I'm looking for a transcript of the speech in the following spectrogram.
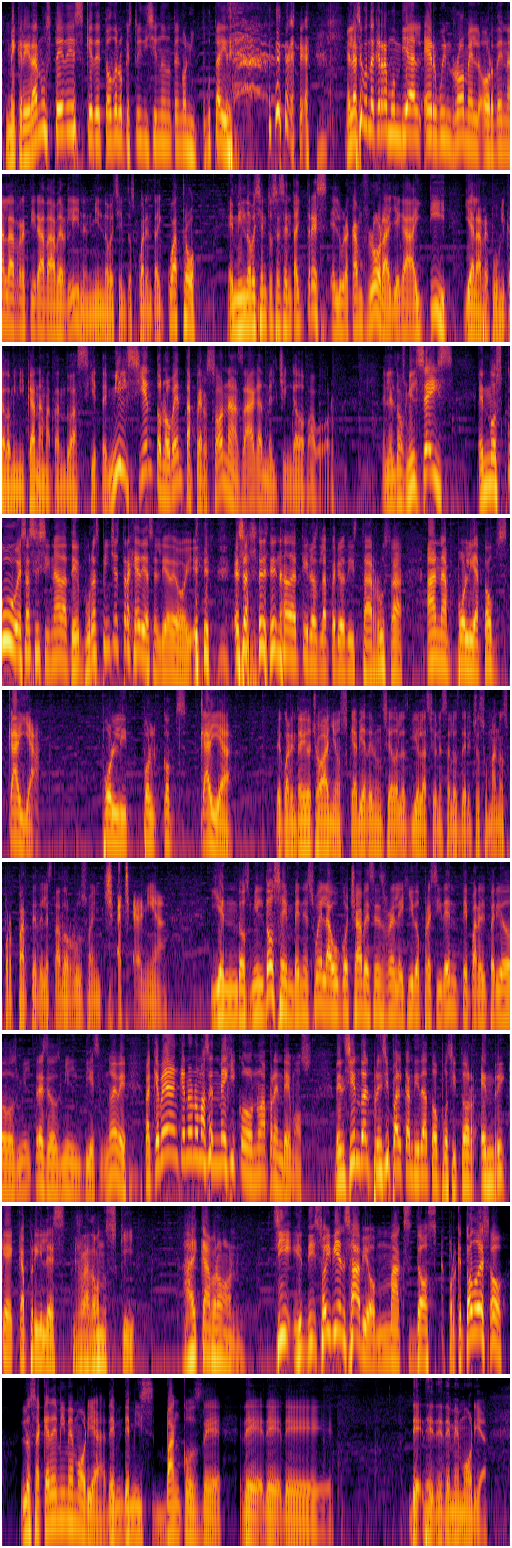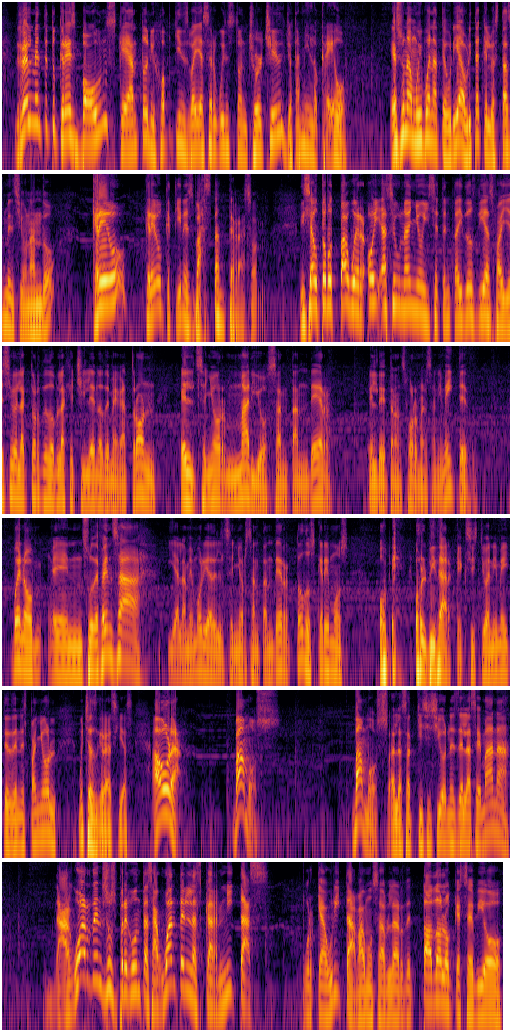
¿Me creerán ustedes que de todo lo que estoy diciendo no tengo ni puta idea? en la Segunda Guerra Mundial, Erwin Rommel ordena la retirada a Berlín en 1944. En 1963, el huracán Flora llega a Haití y a la República Dominicana, matando a 7.190 personas. Háganme el chingado favor. En el 2006, en Moscú es asesinada, puras pinches tragedias el día de hoy. es asesinada a tiros la periodista rusa Ana Poliatovskaya. Poli- Polkovskaya, de 48 años, que había denunciado las violaciones a los derechos humanos por parte del Estado ruso en Chechenia. Y en 2012 en Venezuela Hugo Chávez es reelegido presidente para el periodo 2013-2019. Para que vean que no nomás en México no aprendemos. Venciendo al principal candidato opositor Enrique Capriles Radonsky. Ay cabrón. Sí, soy bien sabio, Max Dusk, porque todo eso lo saqué de mi memoria, de, mis bancos de, de, de, de- de- de memoria. ¿Realmente tú crees, Bones, que Anthony Hopkins vaya a ser Winston Churchill? Yo también lo creo. Es una muy buena teoría. Ahorita que lo estás mencionando, creo, creo que tienes bastante razón. Dice Autobot Power, hoy hace un año y 72 días falleció el actor de doblaje chileno de Megatron, el señor Mario Santander, el de Transformers Animated. Bueno, en su defensa y a la memoria del señor Santander, todos queremos olvidar que existió Animated en español. Muchas gracias. Ahora, vamos. Vamos a las adquisiciones de la semana. Aguarden sus preguntas, aguanten las carnitas. Porque ahorita vamos a hablar de todo lo que se vio.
